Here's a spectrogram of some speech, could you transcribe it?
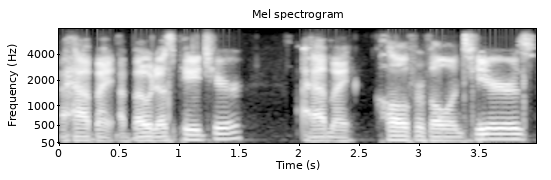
I have my About Us page here. I have my call for volunteers.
